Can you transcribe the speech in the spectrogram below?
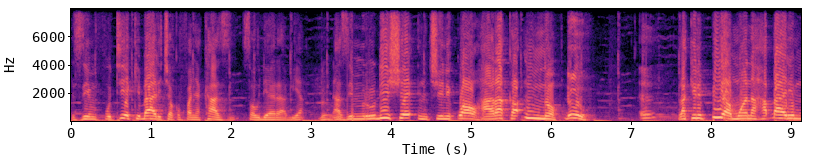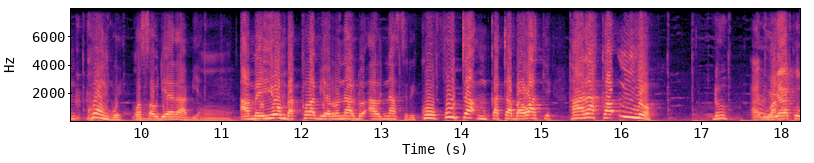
zimfutie kibali cha kufanya kazi saudi arabia na zimrudishe nchini kwao haraka mno. Eh. lakini pia mwanahabari mkongwe wa saudi arabia Mm. ameiomba klabu ya ronaldo al nasri kufuta mkataba wake haraka mno. Adui yako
